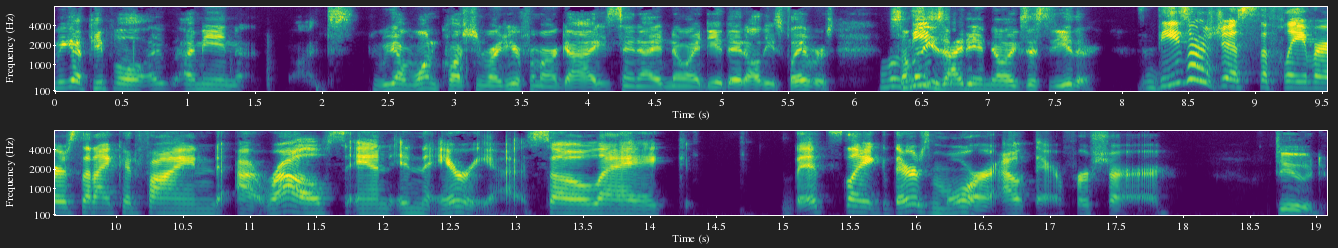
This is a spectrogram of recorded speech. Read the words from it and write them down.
we got people. I, I mean, we got one question right here from our guy. He's saying I had no idea they had all these flavors. Well, Some of these, these I didn't know existed either. these are just the flavors that I could find at Ralph's and in the area. So like it's like there's more out there for sure. Dude,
